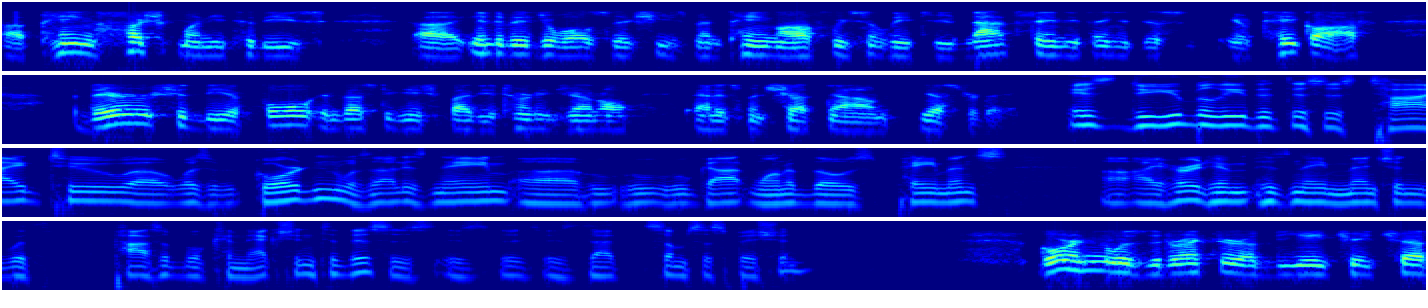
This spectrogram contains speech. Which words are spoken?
uh, paying hush money to these uh, individuals that she's been paying off recently to not say anything and just you know take off. There should be a full investigation by the attorney general, and it's been shut down yesterday. Is do you believe that this is tied to uh, was it Gordon? Was that his name? Uh, who, who, who got one of those payments? Uh, I heard him his name mentioned with possible connection to this? Is, is, is, is that some suspicion? Gordon was the director of DHHS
